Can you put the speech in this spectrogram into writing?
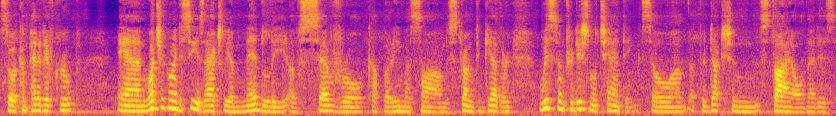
so a competitive group. And what you're going to see is actually a medley of several Kaparima songs strung together with some traditional chanting. So uh, a production style that is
